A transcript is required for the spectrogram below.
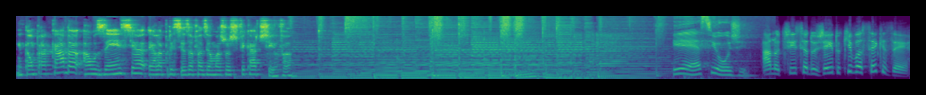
Então, para cada ausência, ela precisa fazer uma justificativa. ES Hoje. A notícia do jeito que você quiser.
